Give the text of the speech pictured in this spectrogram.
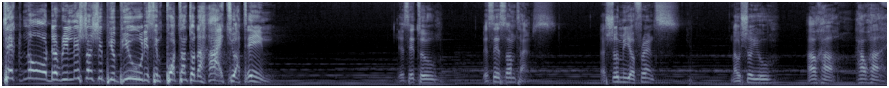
take note the relationship you build is important to the height you attain. They say to, they say sometimes, "Uh, show me your friends, and I'll show you how how how high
